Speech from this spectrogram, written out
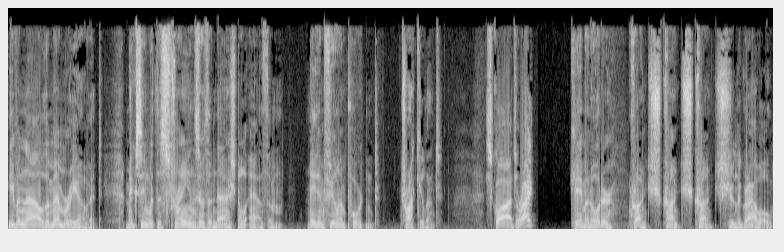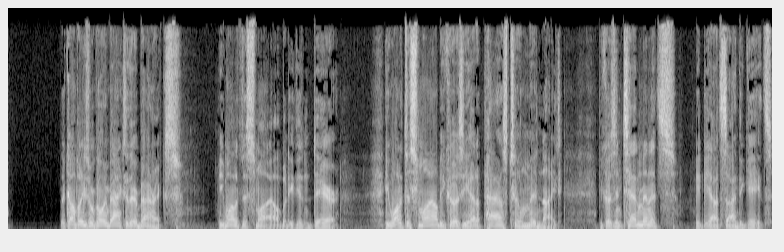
Even now, the memory of it, mixing with the strains of the national anthem, made him feel important, truculent. Squads right, came an order. Crunch, crunch, crunch in the gravel. The companies were going back to their barracks. He wanted to smile, but he didn't dare. He wanted to smile because he had a pass till midnight, because in ten minutes He'd be outside the gates,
